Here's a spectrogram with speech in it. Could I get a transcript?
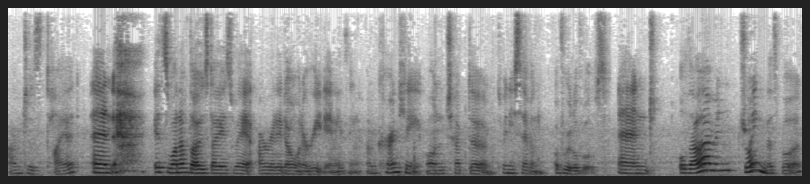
i'm just tired. And it's one of those days where i really don't want to read anything. I'm currently on chapter 27 of rule of wolves. And although i'm enjoying this book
